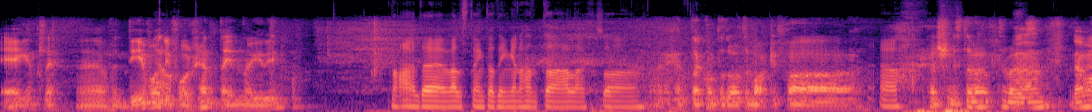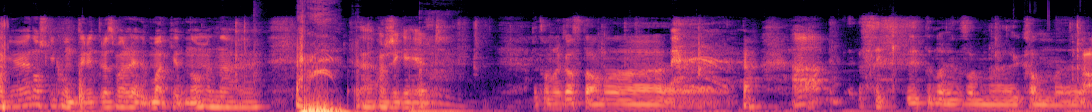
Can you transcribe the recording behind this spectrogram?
egentlig. Eh, For de får, de Ja. får jo ikke henta inn noe, de. Nei, det er vel strengt at ingen har henta heller, så henta Contador tilbake fra ja. Ja, det er mange norske kontoryttere som er ledige på markedet nå, men eh, det er kanskje ikke helt Jeg tror nok Astana uh, ja. sikter etter noen som eh, kan eh, Ja.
